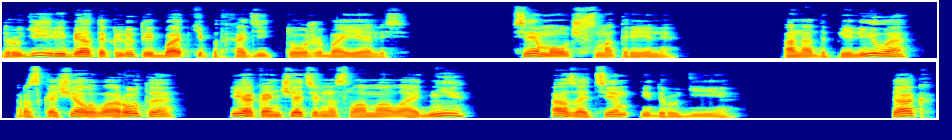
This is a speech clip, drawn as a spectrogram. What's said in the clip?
Другие ребята к лютой бабке подходить тоже боялись. Все молча смотрели. Она допилила, раскачала ворота и окончательно сломала одни, а затем и другие. Так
